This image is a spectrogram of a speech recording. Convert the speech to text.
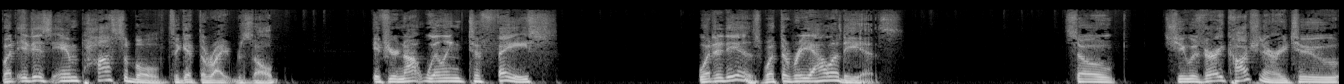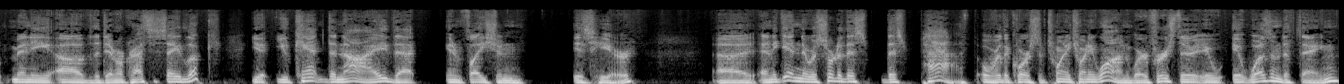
But it is impossible to get the right result if you're not willing to face what it is, what the reality is. So she was very cautionary to many of the Democrats to say, look, you, you can't deny that inflation is here. Uh, and again, there was sort of this this path over the course of 2021, where first there, it, it wasn't a thing,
